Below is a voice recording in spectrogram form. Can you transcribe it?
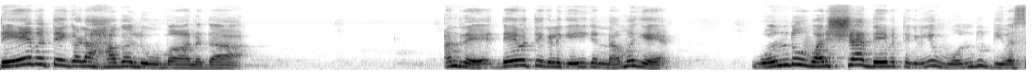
ದೇವತೆಗಳ ಹಗಲು ಮಾನದ. ಅಂದರೆ ದೇವತೆಗಳಿಗೆ ಈಗ ನಮಗೆ ಒಂದು ವರ್ಷ ದೇವತೆಗಳಿಗೆ ಒಂದು ದಿವಸ,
